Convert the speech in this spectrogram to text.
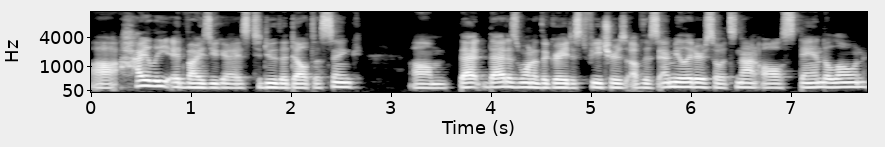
Uh, highly advise you guys to do the Delta Sync. Um, that that is one of the greatest features of this emulator. So it's not all standalone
